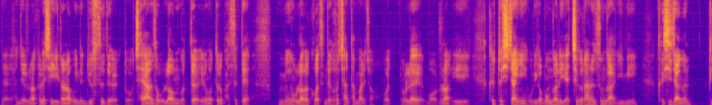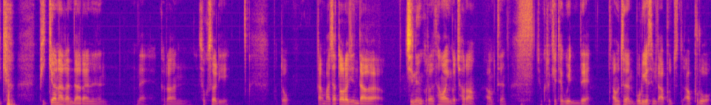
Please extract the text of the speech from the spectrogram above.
네, 현재 루나 클래식이 일어나고 있는 뉴스들 또 제안서 올라오는 것들 이런 것들을 봤을 때 분명히 올라갈 것 같은데 그렇지 않단 말이죠. 뭐, 원래 뭐 루나 이 크립토 시장이 우리가 뭔가를 예측을 하는 순간 이미 그 시장은 비껴 비껴 나간다라는 네, 그런 속설이 또 딱 맞아 떨어진다 지는 그런 상황인 것처럼 아무튼 지금 그렇게 되고 있는데 아무튼 모르겠습니다. 앞으로, 앞으로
